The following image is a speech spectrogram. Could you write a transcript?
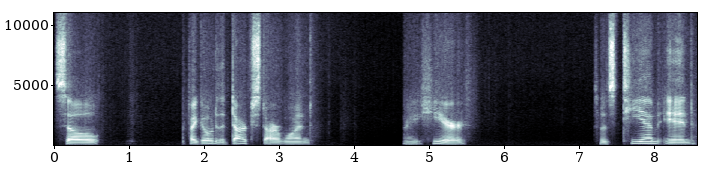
So if I go to the Dark Star one right here, so it's TM in,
